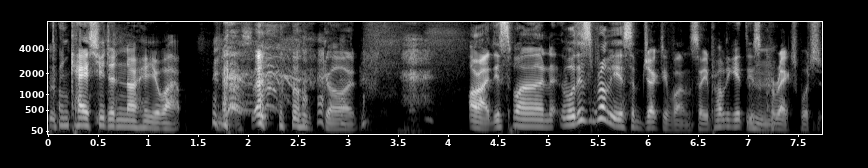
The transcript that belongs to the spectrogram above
In case you didn't know who you were. yes. oh God. All right, this one. Well, this is probably a subjective one, so you probably get this Mhm. correct, which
